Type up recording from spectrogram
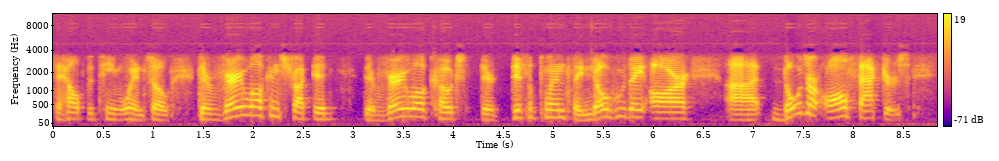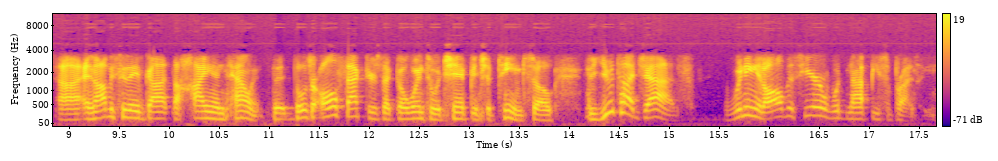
to help the team win. So they're very well constructed. They're very well coached. They're disciplined. They know who they are. Uh, those are all factors. Uh, and obviously, they've got the high end talent. The, those are all factors that go into a championship team. So the Utah Jazz winning it all this year would not be surprising.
